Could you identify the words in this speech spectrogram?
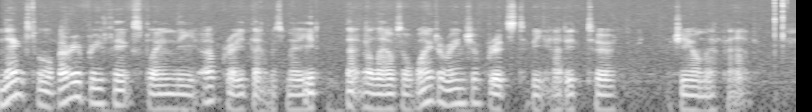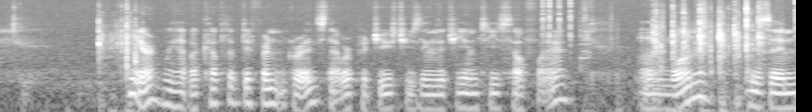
Next we'll very briefly explain the upgrade that was made that allows a wider range of grids to be added to GeoMap app. Here we have a couple of different grids that were produced using the GMT software and one is in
